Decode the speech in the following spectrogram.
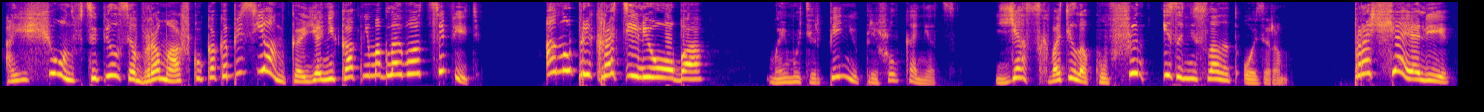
А еще он вцепился в ромашку, как обезьянка, и я никак не могла его отцепить. «А ну, прекратили оба!» Моему терпению пришел конец. Я схватила кувшин и занесла над озером. «Прощай, Али!»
